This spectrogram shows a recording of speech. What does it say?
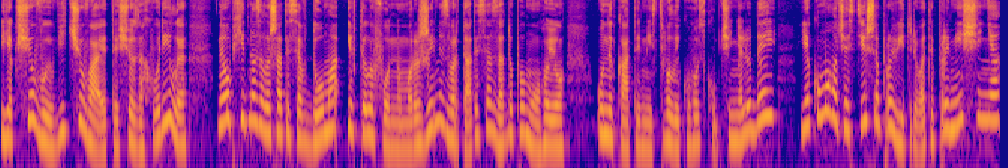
якщо ви відчуваєте, що захворіли, необхідно залишатися вдома і в телефонному режимі звертатися за допомогою, уникати місць великого скупчення людей, якомога частіше провітрювати приміщення,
